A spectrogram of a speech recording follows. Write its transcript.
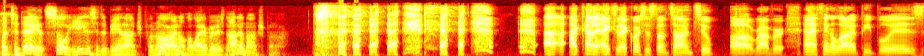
But mm. today it's so easy to be an entrepreneur. I don't know why everybody's not an entrepreneur. I, I kind of ask that question sometimes too, uh, Robert. And I think a lot of people is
